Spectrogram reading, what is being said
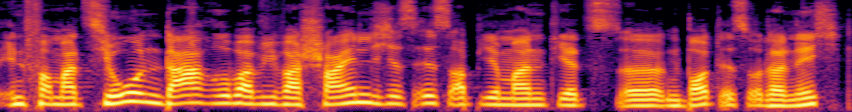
Informationen darüber, wie wahrscheinlich es ist, ob jemand jetzt äh, ein Bot ist oder nicht,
